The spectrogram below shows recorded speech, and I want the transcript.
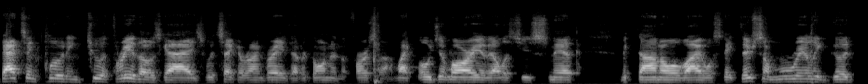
that's including two or three of those guys with second round grades that are going in the first round, like Ojulari of LSU, Smith, McDonald of Iowa State. There's some really good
